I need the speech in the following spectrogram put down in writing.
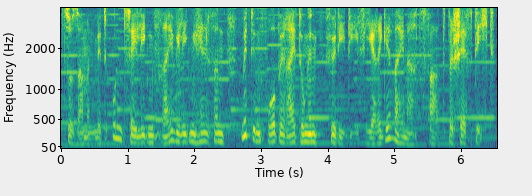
zusammen mit unzähligen freiwilligen Helfern mit den Vorbereitungen für die diesjährige Weihnachtsfahrt beschäftigt.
